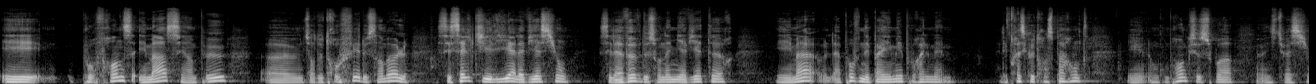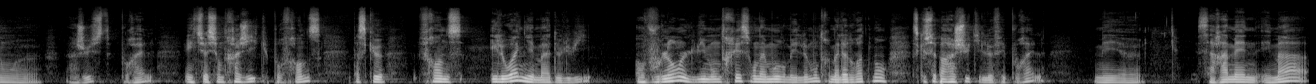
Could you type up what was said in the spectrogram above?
Et pour Franz, Emma, c'est un peu euh, une sorte de trophée, de symbole. C'est celle qui est liée à l'aviation. C'est la veuve de son ami aviateur. Et Emma, la pauvre, n'est pas aimée pour elle-même. Elle est presque transparente. Et on comprend que ce soit une situation injuste pour elle, une situation tragique pour Franz, parce que Franz éloigne Emma de lui en voulant lui montrer son amour, mais il le montre maladroitement. Parce que ce parachute, il le fait pour elle, mais euh, ça ramène Emma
